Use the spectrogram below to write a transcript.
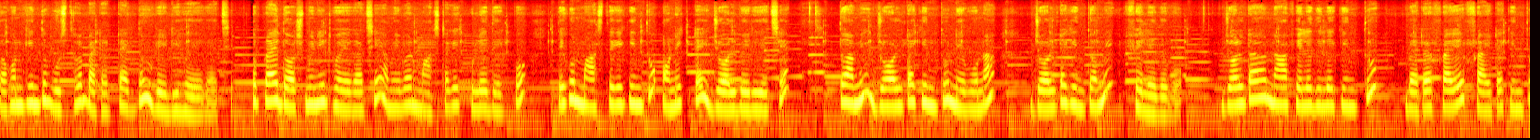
তখন কিন্তু বুঝতে হবে ব্যাটারটা একদম রেডি হয়ে গেছে। তো প্রায় দশ মিনিট হয়ে গেছে, আমি এবার মাছটাকে খুলে দেখব। দেখুন, মাছ থেকে কিন্তু অনেকটাই জল বেরিয়েছে। তো আমি জলটা কিন্তু নেব না, জলটা কিন্তু আমি ফেলে দেবো। জলটা না ফেলে দিলে কিন্তু ব্যাটার ফ্রাইয়ের ফ্রাইটা কিন্তু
